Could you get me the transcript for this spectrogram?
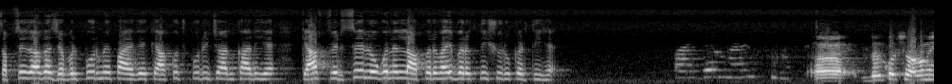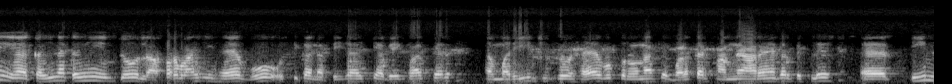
सबसे ज़्यादा जबलपुर में पाए गए क्या कुछ पूरी जानकारी है? क्या फिर से लोगों ने लापरवाही बरतनी शुरू कर दी है? बिल्कुल, श्रावणी कहीं ना कहीं जो लापरवाही है, वो उसी का नतीजा है कि अब एक बार फिर मरीज़ जो है वो कोरोना से बढ़कर सामने आ रहे हैं। अगर पिछले तीन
